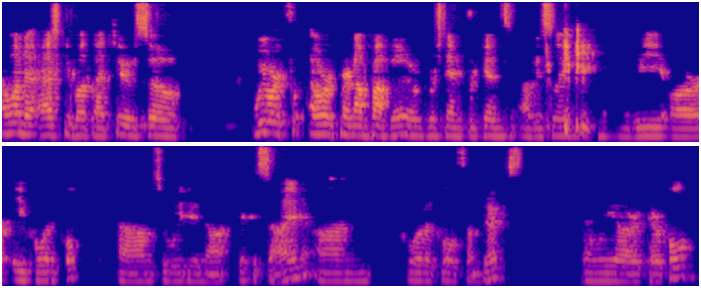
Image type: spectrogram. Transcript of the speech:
I wanted to ask you about that too. So, we work. For, I work for a nonprofit. We're Standing for Kids. Obviously, we are apolitical, um, so we do not pick a side on political subjects, and we are careful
